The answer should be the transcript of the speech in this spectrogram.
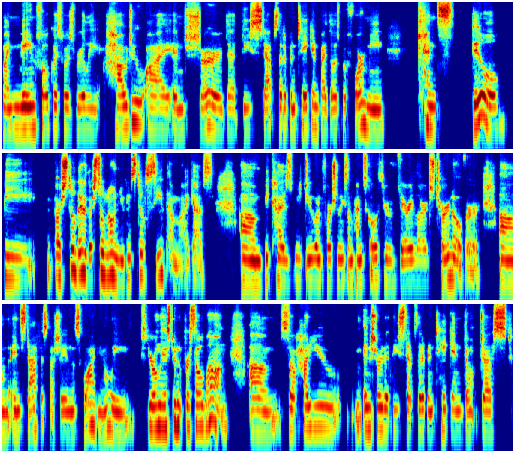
my main focus was really how do I ensure that these steps that have been taken by those before me can still be are still there. They're still known. You can still see them, I guess, um, because we do unfortunately sometimes go through very large turnover um, in staff, especially in the squad. You know, we you're only a student for so long. Um, so how do you ensure that these steps that have been taken don't just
